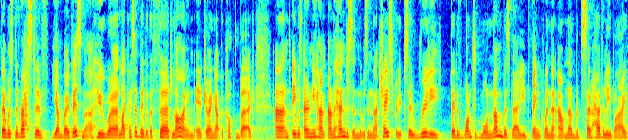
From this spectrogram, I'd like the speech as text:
There was the rest of Jumbo Visma, who were, like I said, they were the third line going up the Koppenberg. And it was only Anna Henderson that was in that chase group. So, really, they'd have wanted more numbers there, you'd think, when they're outnumbered so heavily by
